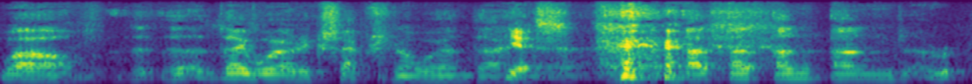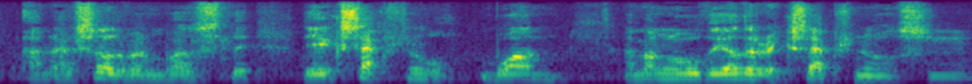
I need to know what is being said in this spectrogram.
Well, they were exceptional, weren't they? Yes. uh, and, and, and, and O'Sullivan was the, the exceptional one among all the other exceptionals. Mm.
